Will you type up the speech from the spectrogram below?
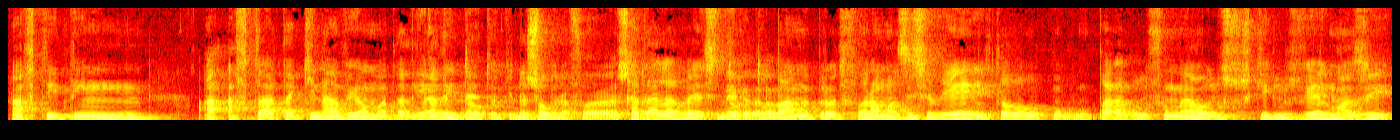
αυτή την, α- αυτά τα κοινά βιώματα. Δηλαδή Ναι, το κοινό σημείο αναφοράς, ναι. Καταλαβες. Ναι, το, το καταλαβαίνω. πάμε πρώτη φορά μαζί σε VL, το που παρακολουθούμε όλους τους κύκλους VL μαζί.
